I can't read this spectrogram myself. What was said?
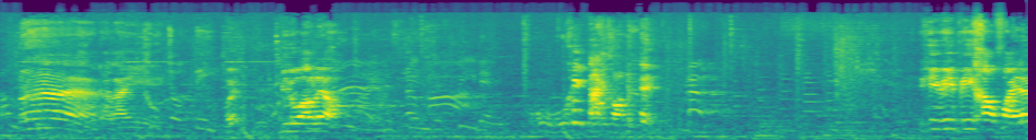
ป้อมเลอ่านอะไรถูกโจมตีเฮ้ยมีโลเอาเลยเหรอ Ally has been defeated. โอ้โหให้ตายก่อนเลยพี่พี่พี่เข้าไฟแล้ว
